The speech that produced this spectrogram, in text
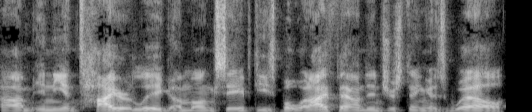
um, in the entire league among safeties. But what I found interesting as well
